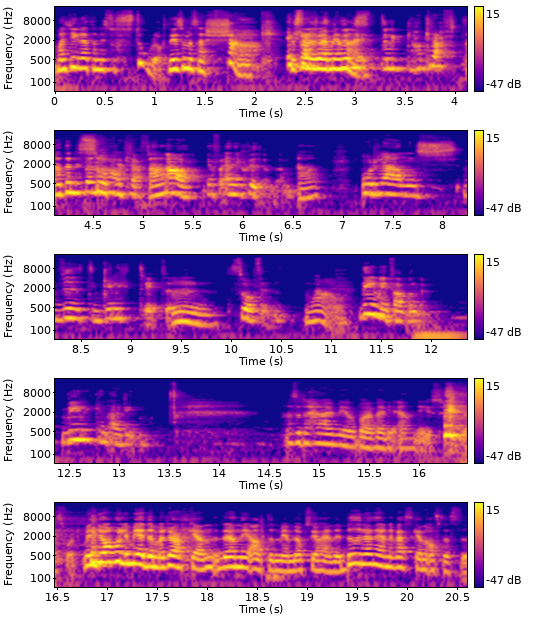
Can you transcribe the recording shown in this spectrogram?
Man gillar att den är så stor också. Det är som en sån här chunk. Förstår du vad jag menar? Den, den har kraft. Ja, den är så har kraftig. kraft. Ja. Ja. jag får energi av den. Ja. Orange, vit, glittrig typ. Mm. Så fin. Wow. Det är min favorit nu. Vilken är din? Alltså det här med att bara välja en är ju så jävla svårt. Men jag håller med dig med röken. Den är alltid med mig också. Jag har en i bilen, jag har en i väskan och oftast i,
